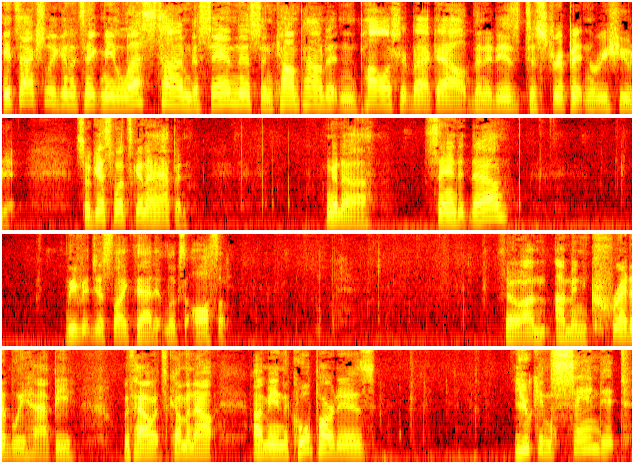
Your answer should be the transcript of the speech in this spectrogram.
it's actually going to take me less time to sand this and compound it and polish it back out than it is to strip it and reshoot it. So guess what's going to happen? I'm going to sand it down, leave it just like that. It looks awesome. So I'm, I'm incredibly happy with how it's coming out. I mean, the cool part is You can sand it.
